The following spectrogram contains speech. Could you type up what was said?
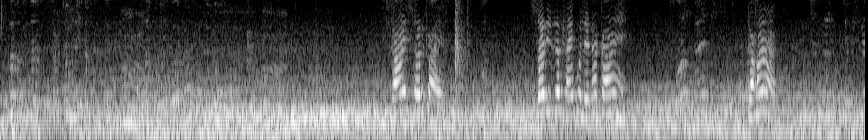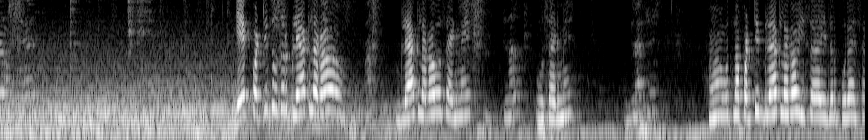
उधर इधर सेंटर नहीं कर सकते। हम्म, उधर कर सकते बोले। हम्म। कहाँ है सर कहाँ है? हाँ? सर इधर है बोले ना कहाँ है? कहाँ? एक पट्टी तो उधर ब्लैक लगाओ। ब्लैक लगाओ वो साइड में। उस साइड में। हाँ उतना पट्टी ब्लैक लगाओ इस इधर पूरा ऐसा।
